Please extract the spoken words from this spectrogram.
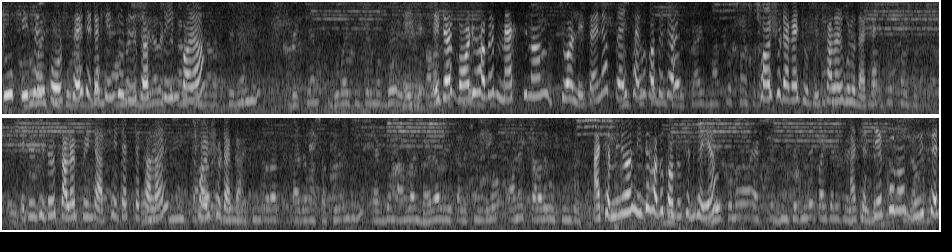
টু পিসের কোট সেট এটা কিন্তু ডিজিটাল প্রিন্ট করা। দেখছেন দুবাই সিল্কের মধ্যে এই যে এটার বডি হবে ম্যাক্সিমাম চুয়াল্লিশ তাই না? প্রাইস থাকবে কত এটার? প্রাইস মাত্র ছয়শো টাকায় টু পিস কালারগুলো দেখায় মাত্র 600 টাকা। এটার ভিতর কালার প্রিন্ট আছে এটা একটা কালার ছয়শো টাকা। ম্যাচিং করা পায়জামার সাথে একদম অনলাইন ভাইরাল এই কালেকশনগুলো অনেক কালার এবং প্রিন্ট আছে। আচ্ছা মিনিমাম নিতে হবে কত সেট ভাইয়া? যে কোনো এক সেট দুই সেট নিলে পাইকারি প্রাইস আচ্ছা যে কোনো দুই সেট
